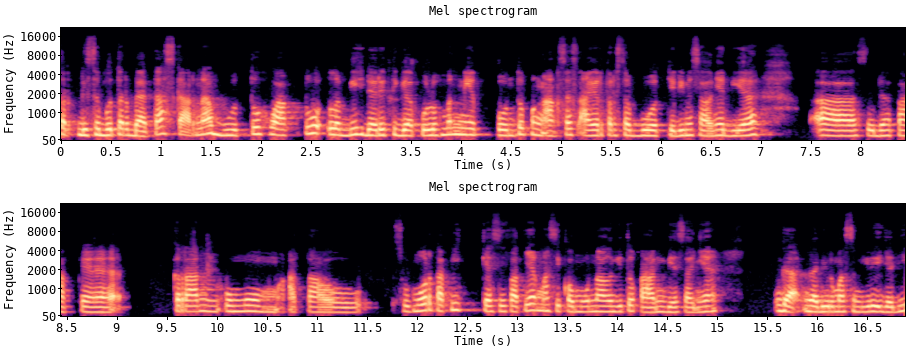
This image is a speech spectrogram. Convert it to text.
ter, disebut terbatas karena butuh waktu lebih dari 30 menit untuk mengakses air tersebut. Jadi misalnya dia uh, sudah pakai keran umum atau sumur tapi kayak sifatnya masih komunal gitu kan biasanya nggak nggak di rumah sendiri jadi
